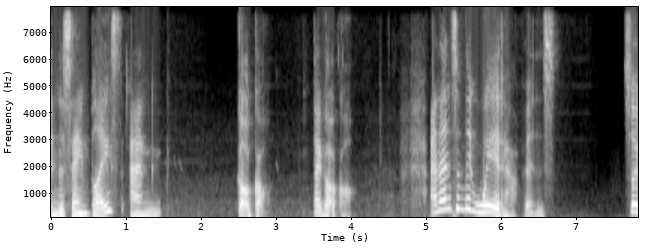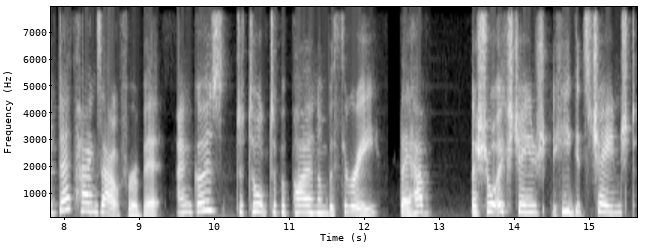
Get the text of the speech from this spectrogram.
in the same place and got got. They got got. And then something weird happens. So Death hangs out for a bit and goes to talk to Papaya number three. They have a short exchange. He gets changed.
